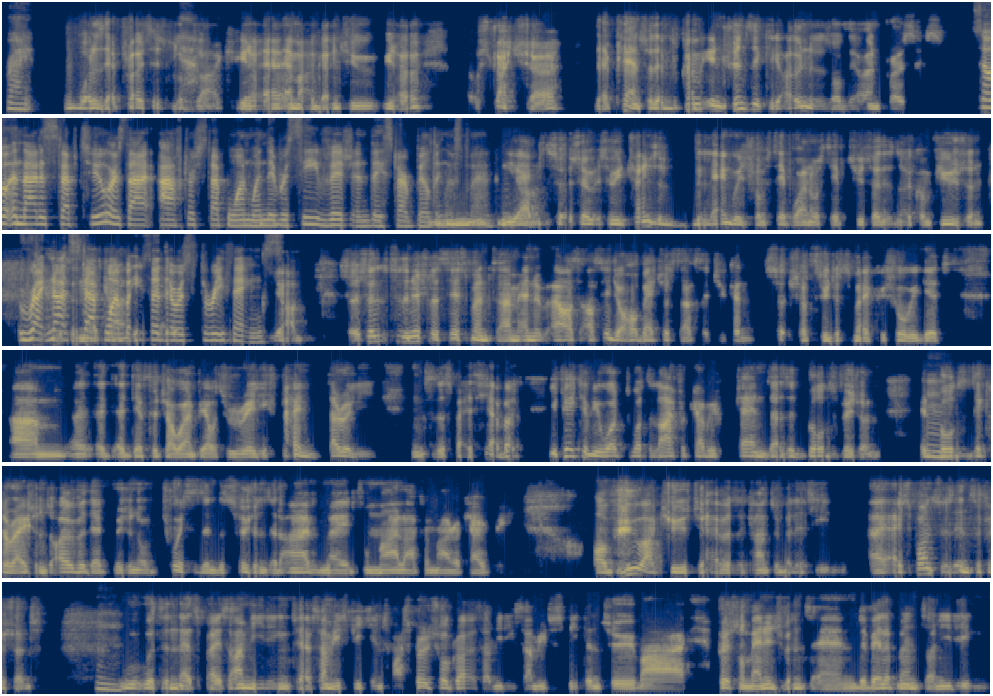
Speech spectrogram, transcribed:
Right. What does that process look yeah. like? You know, am I going to, you know, structure that plan so they become intrinsically owners of their own process? So, and that is step two, or is that after step one? When they receive vision, they start building this plan. Mm, yeah. So, so, so we change the, the language from step one or step two, so there's no confusion. Right. Not step one, but you said there was three things. Yeah. So, so, so the initial assessment, um, and I'll, I'll send you a whole batch of stuff that you can shift through just to make sure we get um, a, a, depth which I won't be able to really explain thoroughly into the space here. But effectively, what, what the life recovery plan does, it builds vision. It mm. builds declarations over that vision of choices and decisions that I've made for my life and my recovery, of who I choose to have as accountability. a sponsor is insufficient. Mm. within that space. I'm needing to have somebody speak into my spiritual growth. I'm needing somebody to speak into my personal management and development. I'm needing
